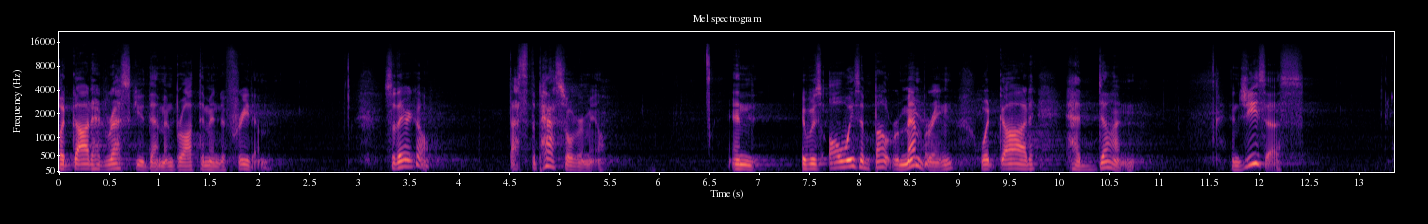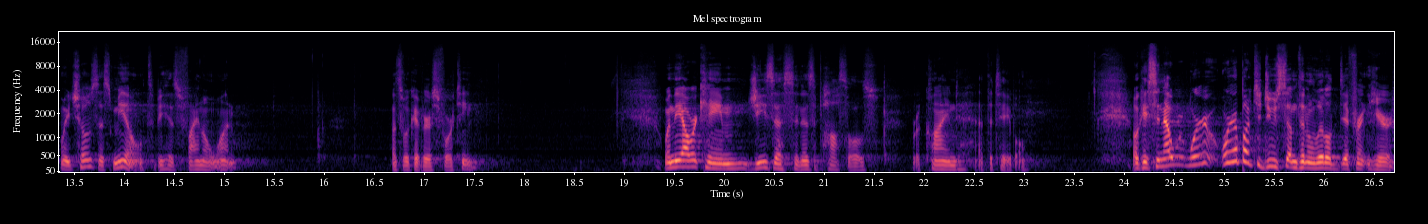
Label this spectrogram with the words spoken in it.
but God had rescued them and brought them into freedom. So there you go. That's the Passover meal. And it was always about remembering what God had done. And Jesus, well, he chose this meal to be his final one. Let's look at verse 14. When the hour came, Jesus and his apostles reclined at the table. Okay, so now we're, we're about to do something a little different here.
